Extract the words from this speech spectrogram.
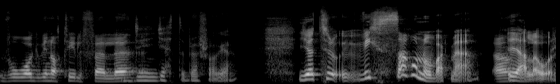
våg vid något tillfälle? Det är en jättebra fråga. Jag tror, vissa har nog varit med Ja. i alla år.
